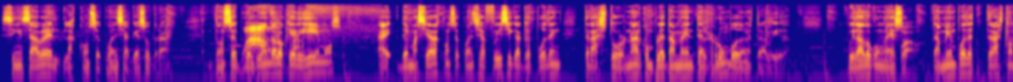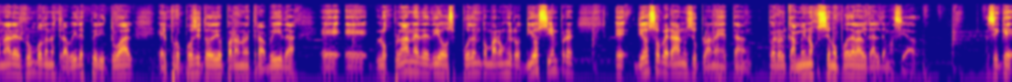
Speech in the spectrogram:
sin saber las consecuencias que eso trae. Entonces, volviendo a lo que dijimos, hay demasiadas consecuencias físicas que pueden trastornar completamente el rumbo de nuestra vida. Cuidado con eso. También puede trastornar el rumbo de nuestra vida espiritual, el propósito de Dios para nuestra vida. Eh, eh, los planes de Dios pueden tomar un giro. Dios siempre, eh, Dios soberano y sus planes están, pero el camino se nos puede alargar demasiado. Así que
